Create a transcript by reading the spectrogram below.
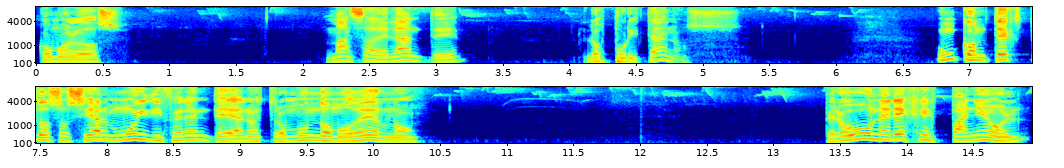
como los más adelante, los puritanos. Un contexto social muy diferente a nuestro mundo moderno. Pero hubo un hereje español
